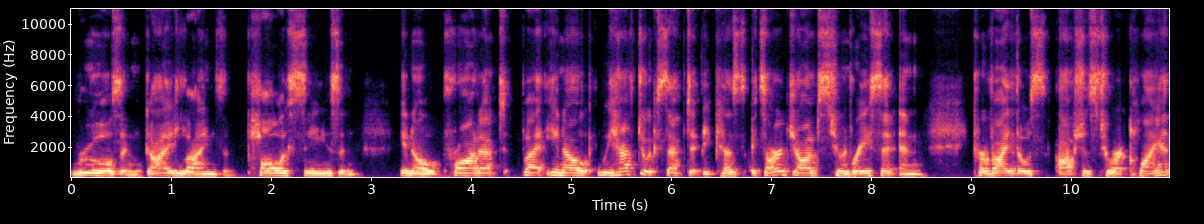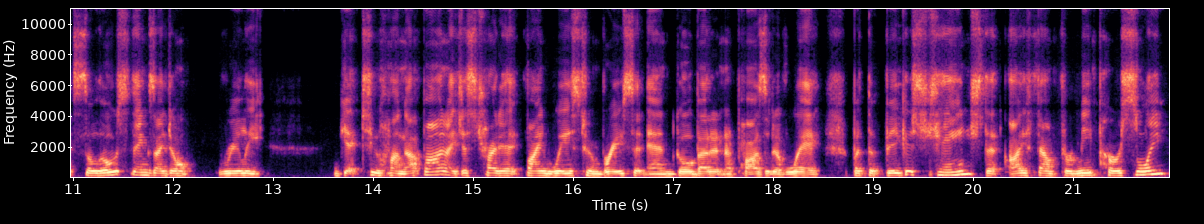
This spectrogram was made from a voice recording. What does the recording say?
rules and guidelines and policies and you know, product. But, you know, we have to accept it because it's our jobs to embrace it and provide those options to our clients. So those things I don't really get too hung up on. I just try to find ways to embrace it and go about it in a positive way. But the biggest change that I found for me personally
